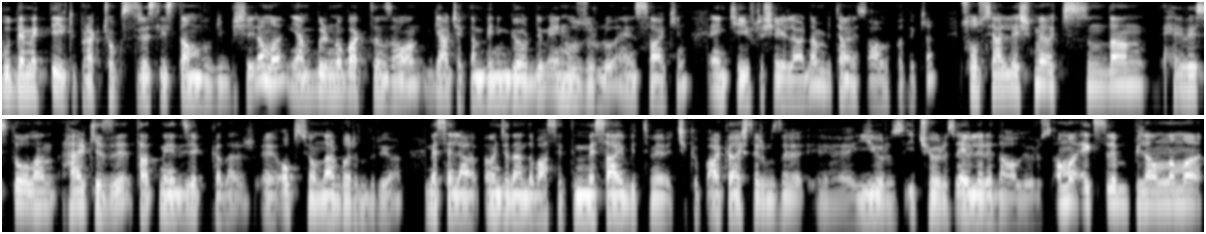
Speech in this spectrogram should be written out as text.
bu demek değil ki Prag çok stresli İstanbul gibi bir şehir ama yani Brno baktığın zaman gerçekten benim gördüğüm en huzurlu, en sakin, en keyifli şehirlerden bir tanesi Avrupa'daki. Sosyalleşme açısından hevesli olan herkesi tatmin edecek kadar e, opsiyonlar barındırıyor. Mesela önceden de bahsettim mesai bitimi çıkıp arkadaşlarımızla e, yiyoruz, içiyoruz, evlere dağılıyoruz. Ama ekstra bir planlama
